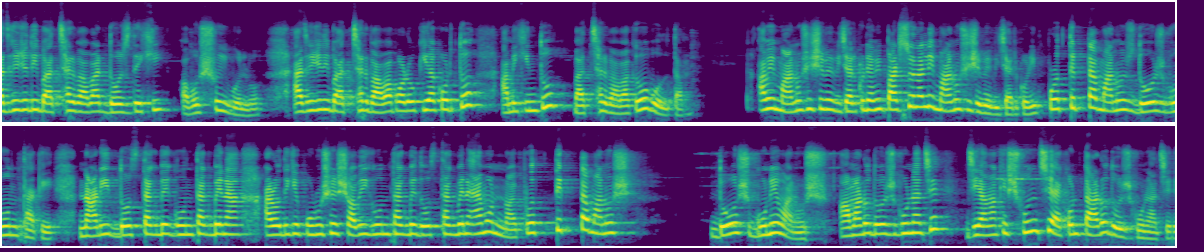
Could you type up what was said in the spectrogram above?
আজকে যদি বাচ্চার বাবার দোষ দেখি, অবশ্যই বলব। আজকে যদি বাচ্চার বাবা পরকিয়া করতো, আমি কিন্তু বাচ্চার বাবাকেও বলতাম। আমি মানুষ হিসেবে বিচার করি, আমি পার্সোনালি মানুষ হিসেবে বিচার করি। প্রত্যেকটা মানুষ দোষ, গুণ থাকে। নারীর দোষ থাকবে, গুণ থাকবে না। আর ওদিকে পুরুষের সবই গুণ থাকবে, দোষ থাকবে না, এমন নয়। প্রত্যেকটা মানুষ দোষ গুণে মানুষ। আমারও দোষ গুণ আছে, যে আমাকে শুনছে এখন তারও দোষ গুণ আছে।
